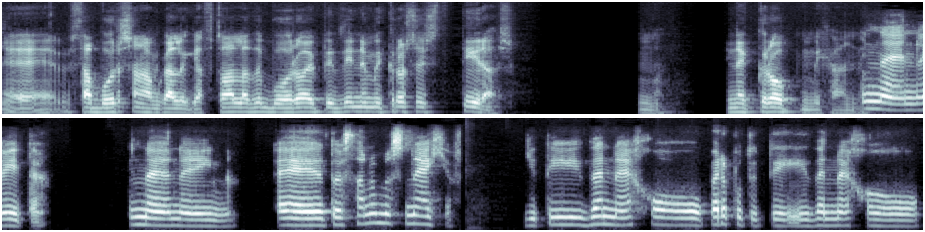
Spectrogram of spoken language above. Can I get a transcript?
ε, θα μπορούσα να βγάλω και αυτό, αλλά δεν μπορώ επειδή είναι μικρός αισθητήρας. Είναι crop μηχανή. Ναι, εννοείται. Ναι, ναι, είναι. Ε, το αισθάνομαι συνέχεια αυτό. Γιατί δεν έχω, πέρα από το ότι δεν έχω,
